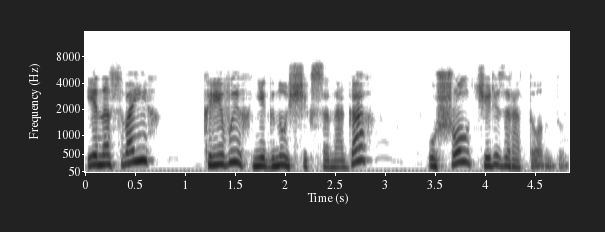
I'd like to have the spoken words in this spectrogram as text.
И на своих кривых, негнущихся ногах ушел через ротонду.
